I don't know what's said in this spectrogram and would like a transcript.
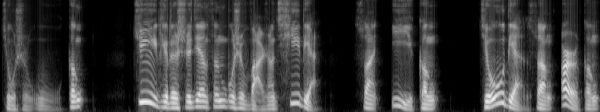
就是五更。具体的时间分布是晚上七点算一更。九点算二更，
